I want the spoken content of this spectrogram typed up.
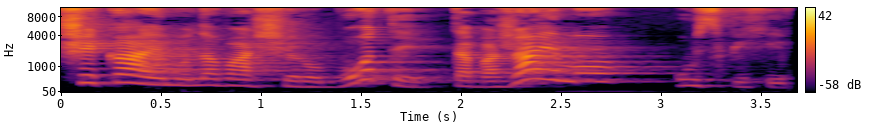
Чекаємо на ваші роботи та бажаємо успіхів.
